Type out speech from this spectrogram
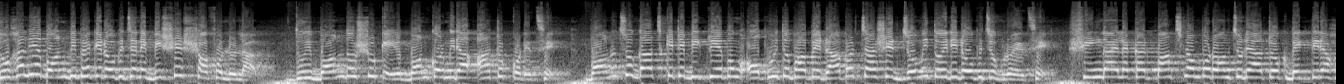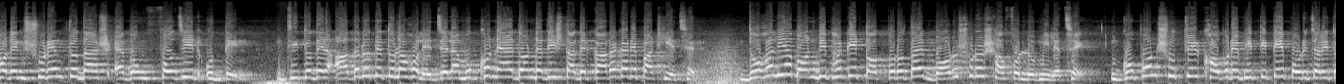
দোহালিয়া বন বিভাগের অভিযানে বিশেষ সাফল্য লাভ। দুই বন দস্যুকে বনকর্মীরা আটক করেছে। বনজ গাছ কেটে বিক্রি এবং অবৈধভাবে রাবার চাষের জমি তৈরির অভিযোগ রয়েছে। সিংড়া এলাকার পাঁচ নম্বর অঞ্চলে আটক ব্যক্তিরা হলেন সুরেন্দ্র দাস এবং ফজির উদ্দিন। ধৃতদের আদালতে তোলা হলে জেলা মুখ্য ন্যায়দণ্ডাধীশ তাদের কারাগারে পাঠিয়েছেন। দোহালিয়া বন বিভাগের তৎপরতায় বড়সড় সাফল্য মিলেছে। গোপন সূত্রের খবরের ভিত্তিতে পরিচালিত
